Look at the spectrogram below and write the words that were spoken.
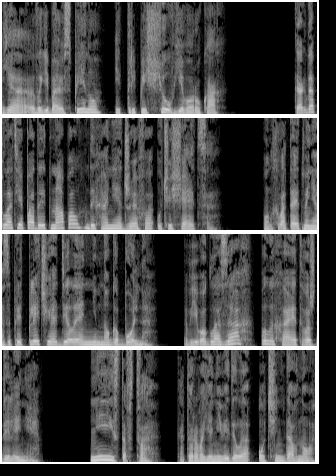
Я выгибаю спину и трепещу в его руках. Когда платье падает на пол, дыхание Джеффа учащается. Он хватает меня за предплечье, делая немного больно. В его глазах полыхает вожделение. Неистовство, которого я не видела очень давно.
